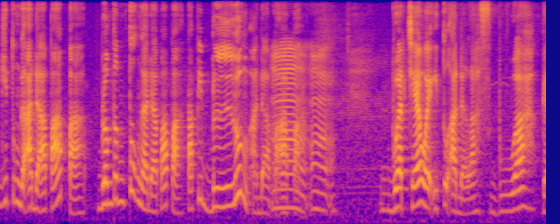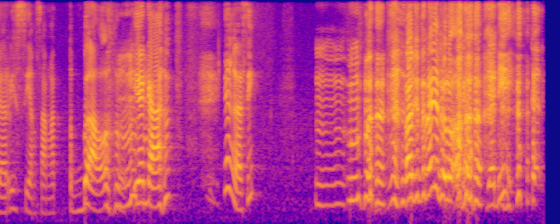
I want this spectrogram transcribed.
gitu nggak ada apa-apa, belum tentu nggak ada apa-apa, tapi belum ada apa-apa. Hmm. Buat cewek itu adalah sebuah garis yang sangat tebal, iya kan? Ya nggak sih? Lanjutin aja dulu. Jadi ke-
